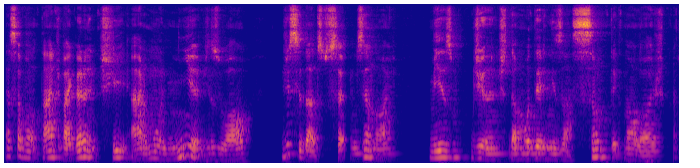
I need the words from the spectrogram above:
Essa vontade vai garantir a harmonia visual de cidades do século XIX, mesmo diante da modernização tecnológica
